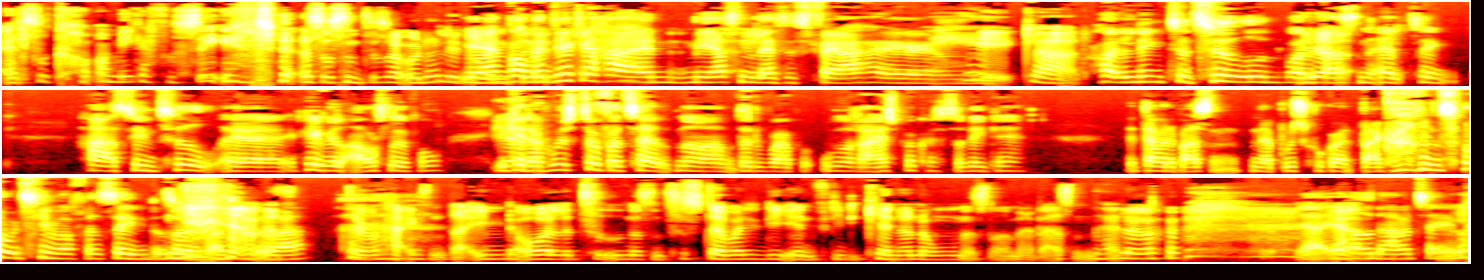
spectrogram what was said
altid kommer mega for sent. altså sådan, det er så underligt. Ja, men hvor det... man virkelig har en mere sådan laissez-faire øh, Helt klart. holdning til tiden, hvor det ja. bare sådan alting har sin tid øh, helt vildt afslippet. Jeg ja. kan da huske, du fortalte noget om, da du var ude at rejse på Costa Rica, at der var det bare sådan, den der bus kunne godt bare komme to timer for sent, og så var det bare sådan, det var. Det var bare sådan, der er ingen, der overholder tiden, og sådan, så stopper de lige ind, fordi de kender nogen, og sådan noget. Man er bare sådan, hallo. Ja, jeg ja. havde en aftale.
